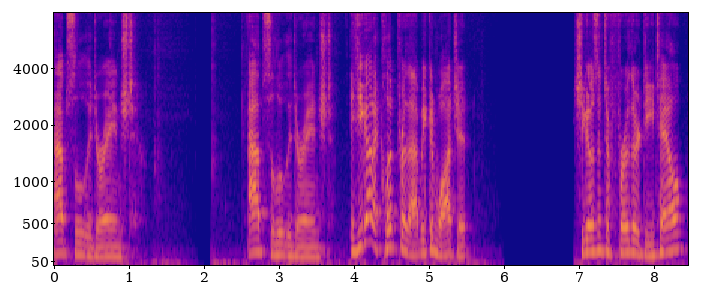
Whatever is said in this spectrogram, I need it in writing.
Absolutely deranged. Absolutely deranged. If you got a clip for that, we could watch it. She goes into further detail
